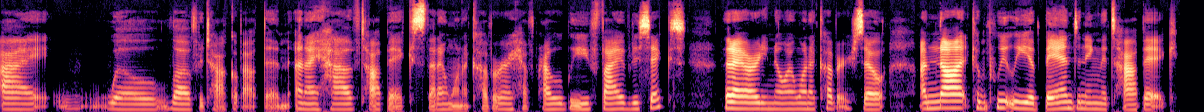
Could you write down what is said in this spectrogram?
I will love to talk about them. And I have topics that I want to cover. I have probably five to six that I already know I want to cover. So I'm not completely abandoning the topic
